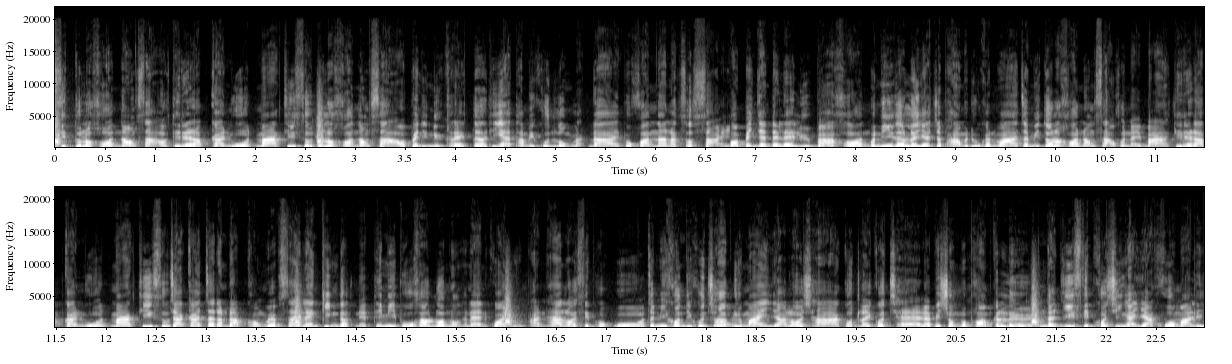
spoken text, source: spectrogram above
20 ตัวละครน้องสาวที่ได้รับการโหวตมากที่สุดตัวละครน้องสาวเป็นอีกหนึ่งคาแรคเตอร์ที่อาจทำให้คุณหลงรักได้เพราะความน่ารักสดใสความเป็นยันเดเล่หรือบาคอน วันนี้เราเลยอยากจะพามาดูกันว่าจะมีตัวละครน้องสาวคนไหนบ้างที่ได้รับการโหวตมากที่สุด จากการจัดอันดับของเว็บไซต์ ranking.net ที่มีผู้เข้าร่วมลงคะแนนกว่า 1,516 โหวตจะมีคนที่คุณชอบหรือไม่อย่ารอช้ากดไลค์กดแชร์และไปชมพร้อมๆกันเลย อันดับ 20 โคชิงายะโคมาริ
